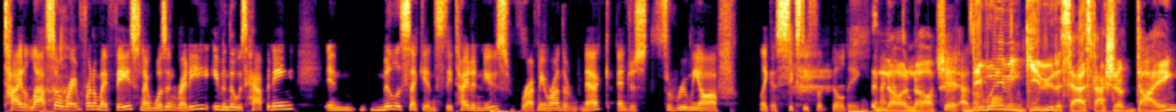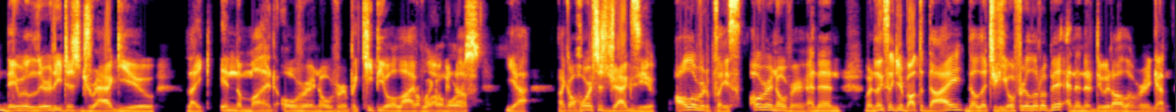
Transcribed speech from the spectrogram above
tied a lasso right in front of my face, and I wasn't ready, even though it was happening in milliseconds. They tied a noose, wrapped me around the neck, and just threw me off like a sixty foot building. And I No, had to no. watch it as they I'm wouldn't falling. even give you the satisfaction of dying. They will literally just drag you like in the mud over and over, but keep you alive From, like, a long enough. horse. Yeah. Like a horse just drags you all over the place, over and over. And then when it looks like you're about to die, they'll let you heal for a little bit and then they'll do it all over again.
